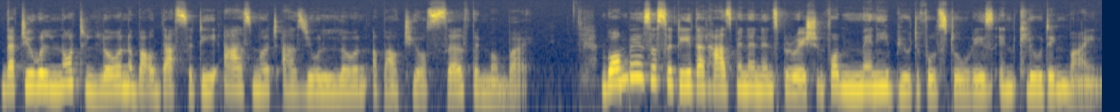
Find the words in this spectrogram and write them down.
that you will not learn about that city as much as you will learn about yourself in Mumbai. Bombay is a city that has been an inspiration for many beautiful stories, including mine.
